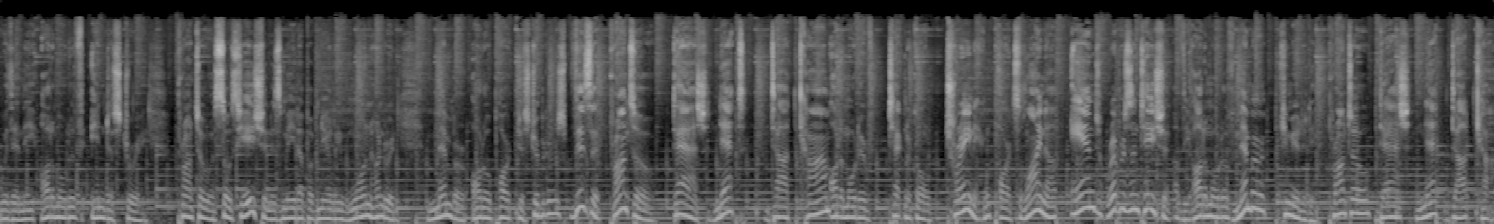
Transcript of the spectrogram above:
within the automotive industry. Pronto Association is made up of nearly 100 member auto part distributors. Visit pronto-net.com. Automotive technical training, parts lineup, and representation of the automotive member community. Pronto-net.com.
